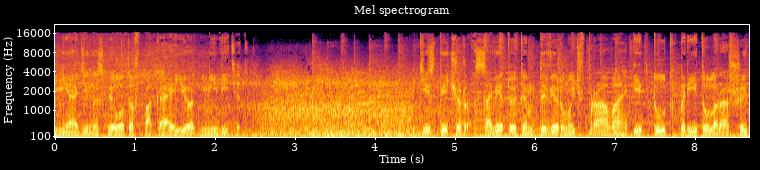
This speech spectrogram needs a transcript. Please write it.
Ни один из пилотов пока ее не видит — Диспетчер советует им довернуть вправо, и тут Притула Рашид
